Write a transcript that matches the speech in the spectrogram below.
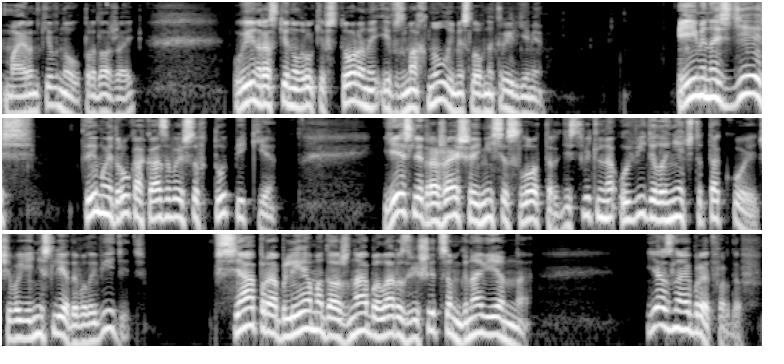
Майрон кивнул. «Продолжай». Уин раскинул руки в стороны и взмахнул ими, словно крыльями. И именно здесь ты, мой друг, оказываешься в тупике. Если дрожайшая миссис Лоттер действительно увидела нечто такое, чего ей не следовало видеть, вся проблема должна была разрешиться мгновенно. Я знаю Брэдфордов.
